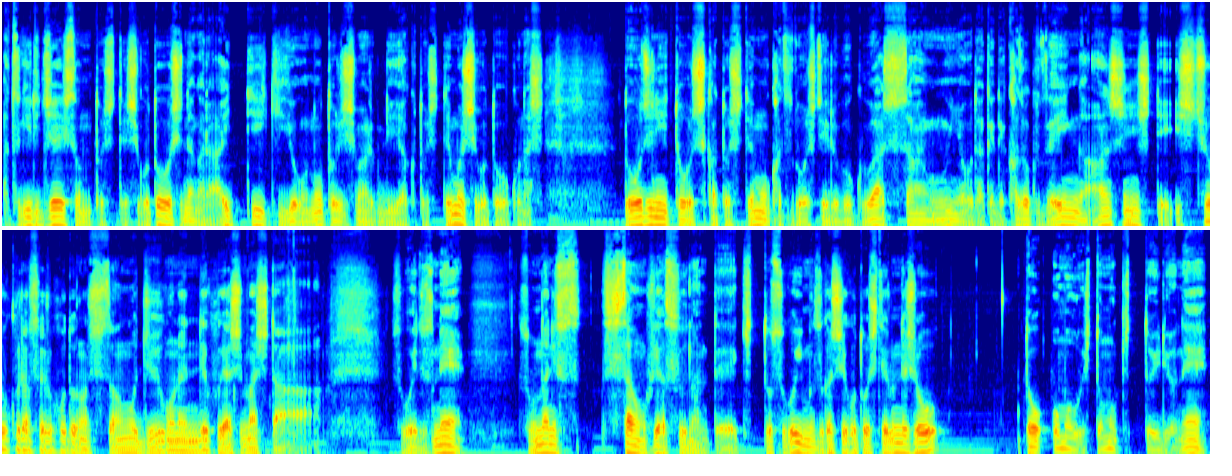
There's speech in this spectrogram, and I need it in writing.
厚切りジェイソンとして仕事をしながら IT 企業の取締役としても仕事をこなし同時に投資家としても活動している僕は資産運用だけで家族全員が安心して一生暮らせるほどの資産を15年で増やしました。すごいですね。そんなに資産を増やすなんてきっとすごい難しいことをしてるんでしょう？と思う人もきっといるよね。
